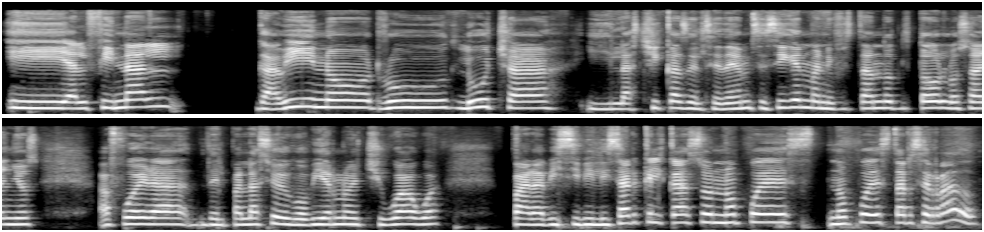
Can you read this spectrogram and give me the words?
Y al final, Gavino, Ruth, Lucha y las chicas del CEDEM se siguen manifestando todos los años afuera del Palacio de Gobierno de Chihuahua para visibilizar que el caso no puede, no puede estar cerrado,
